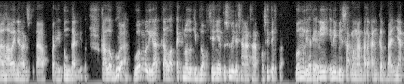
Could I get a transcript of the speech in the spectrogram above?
hal-hal yang harus kita perhitungkan gitu. Kalau gue, gue melihat kalau teknologi blockchainnya itu sendiri sangat-sangat positif, Gue melihat okay. ini ini bisa mengantarkan ke banyak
